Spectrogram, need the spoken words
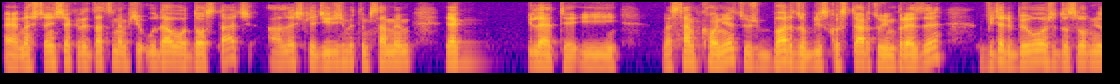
E, na szczęście akredytację nam się udało dostać, ale śledziliśmy tym samym jak bilety i na sam koniec, już bardzo blisko startu imprezy, widać było, że dosłownie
